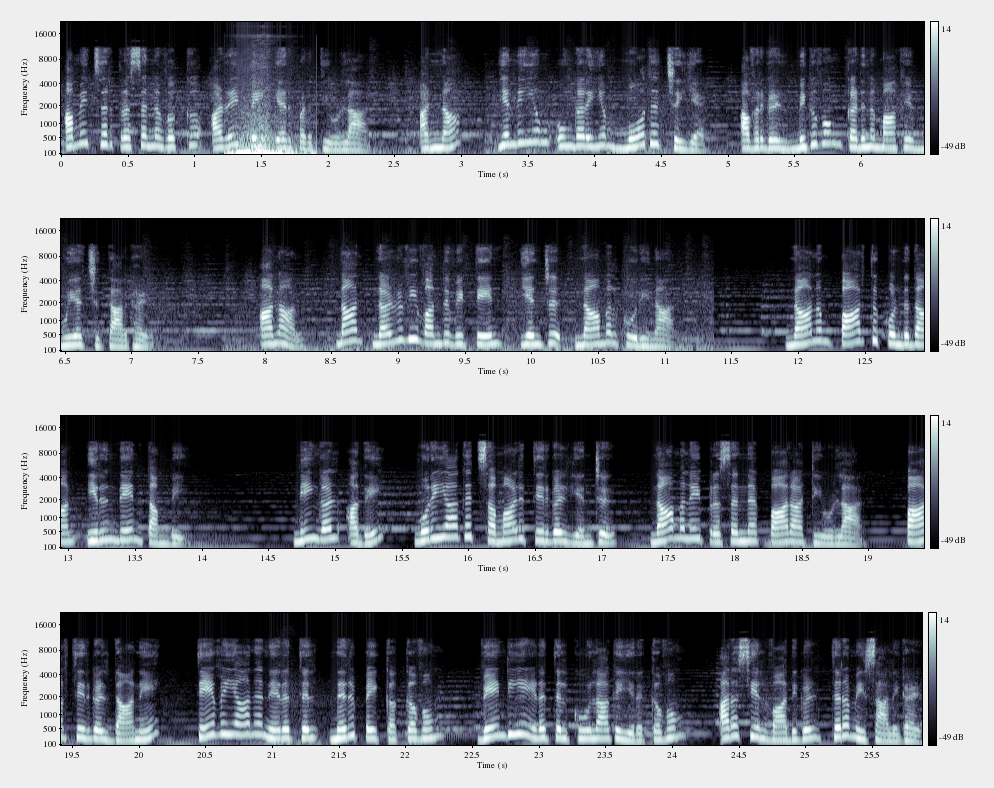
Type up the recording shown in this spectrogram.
அமைச்சர் பிரசன்னவுக்கு அழைப்பை ஏற்படுத்தியுள்ளார். அண்ணா என்னையும் உங்களையும் மோதச் செய்ய அவர்கள் மிகவும் கடினமாக முயற்சித்தார்கள். ஆனால் நான் நழுவி வந்துவிட்டேன் என்று நாமல் கூறினார். நானும் பார்த்து கொண்டுதான் இருந்தேன் தம்பி. நீங்கள் அதை முறையாக சமாளித்தீர்கள் என்று நாமலை பிரசன்ன பாராட்டியுள்ளார். பார்த்தீர்கள் தானே தேவையான நேரத்தில் நெருப்பை கக்கவும் வேண்டிய இடத்தில் கூலாக இருக்கவும் அரசியல்வாதிகள் திறமைசாலிகள்.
